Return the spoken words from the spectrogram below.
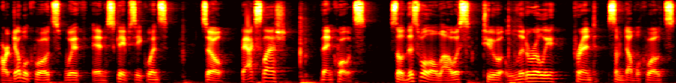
our double quotes with an escape sequence. So backslash, then quotes. So this will allow us to literally print some double quotes.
